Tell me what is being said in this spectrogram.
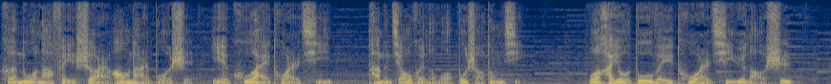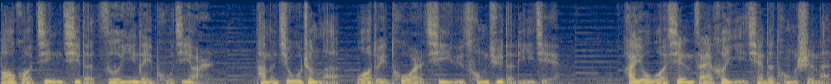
和诺拉费舍尔奥纳尔博士也酷爱土耳其，他们教会了我不少东西。我还有多位土耳其语老师，包括近期的泽伊内普吉尔，他们纠正了我对土耳其语从句的理解。还有我现在和以前的同事们：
